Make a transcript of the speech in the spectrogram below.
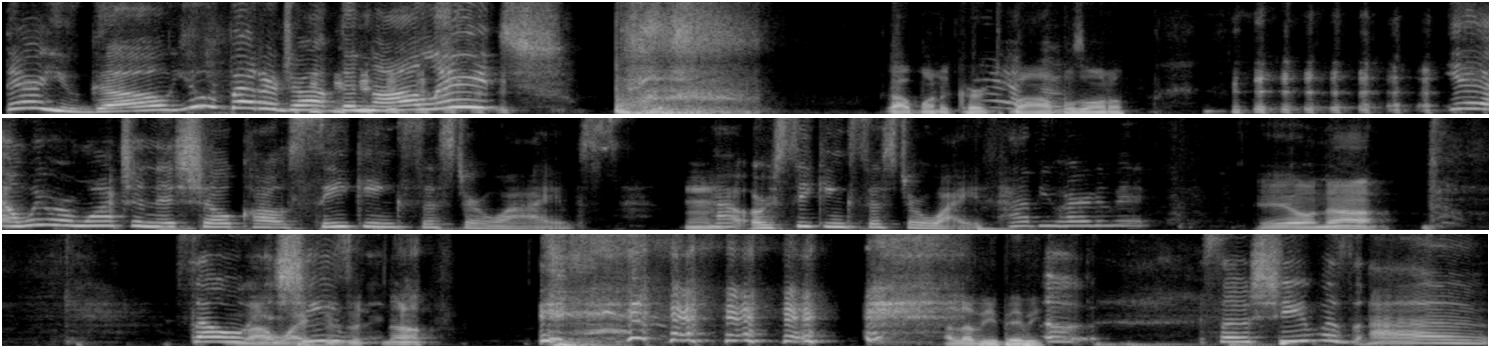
There you go. You better drop the knowledge. Drop one of Kirk's Yeah. bombs on him. Yeah, and we were watching this show called Seeking Sister Wives. Mm. How, or Seeking Sister Wife. Have you heard of it? Hell nah. So My wife she is enough. I love you, baby. so, so she was uh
